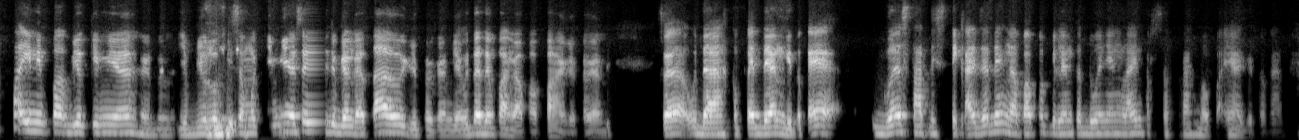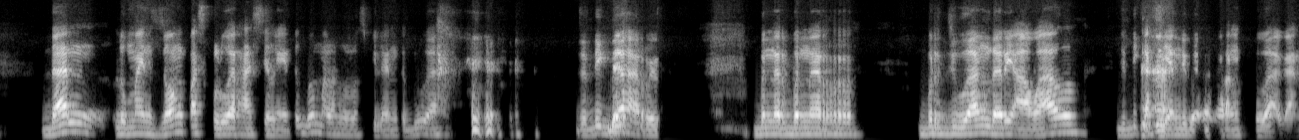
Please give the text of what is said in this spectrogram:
apa ini pak biokimia gitu. ya biologi sama kimia saya juga nggak tahu gitu kan ya udah deh pak nggak apa-apa gitu kan saya udah kepedean gitu kayak gue statistik aja deh nggak apa-apa pilihan keduanya yang lain terserah bapaknya gitu kan dan lumayan zong pas keluar hasilnya itu gue malah lolos pilihan kedua Jadi gue harus bener-bener berjuang dari awal. Jadi kasihan juga kan orang tua kan.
